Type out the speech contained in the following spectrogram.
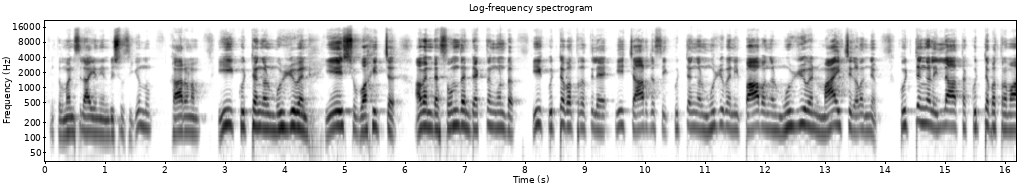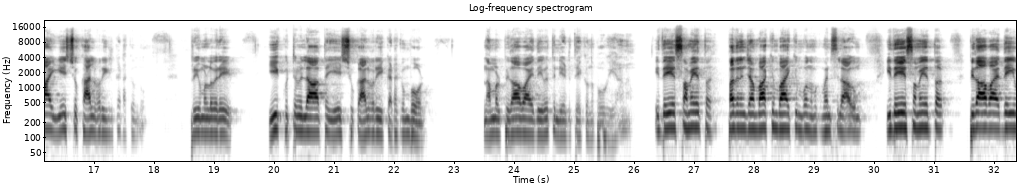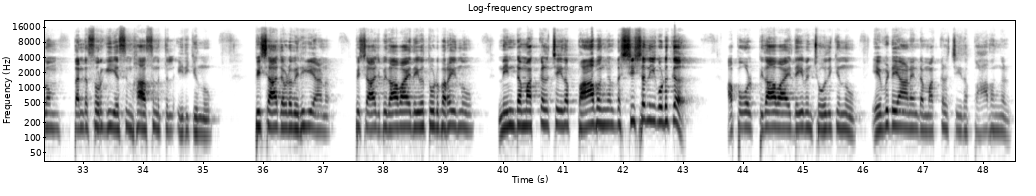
എനിക്ക് മനസ്സിലായി എന്ന് ഞാൻ വിശ്വസിക്കുന്നു. കാരണം ഈ കുറ്റങ്ങൾ മുഴുവൻ യേശു വഹിച്ച് അവന്റെ സ്വന്തം രക്തം കൊണ്ട് ഈ കുറ്റപത്രത്തിലെ ഈ ചാർജസ് ഈ കുറ്റങ്ങൾ മുഴുവൻ ഈ പാപങ്ങൾ മുഴുവൻ മായ്ച്ചു കളഞ്ഞ് കുറ്റങ്ങളില്ലാത്ത കുറ്റപത്രമായി യേശു കാൽവറിയിൽ കിടക്കുന്നു. പ്രിയമുള്ളവരെ ഈ കുറ്റമില്ലാത്ത യേശു കാൽവറിയിൽ കിടക്കുമ്പോൾ നമ്മൾ പിതാവായ ദൈവത്തിന്റെ അടുത്തേക്കൊന്ന് പോവുകയാണ്. ഇതേ സമയത്ത് പതിനഞ്ചാം വാക്യം വായിക്കുമ്പോൾ നമുക്ക് മനസ്സിലാകും. ഇതേ സമയത്ത് പിതാവായ ദൈവം തന്റെ സ്വർഗീയ സിംഹാസനത്തിൽ ഇരിക്കുന്നു. പിശാജ് അവിടെ വരികയാണ്. പിശാജ് പിതാവായ ദൈവത്തോട് പറയുന്നു നിന്റെ മക്കൾ ചെയ്ത പാപങ്ങളുടെ ശിക്ഷ നീ കൊടുക്ക്. അപ്പോൾ പിതാവായ ദൈവം ചോദിക്കുന്നു എവിടെയാണ് എന്റെ മക്കൾ ചെയ്ത പാപങ്ങൾ?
